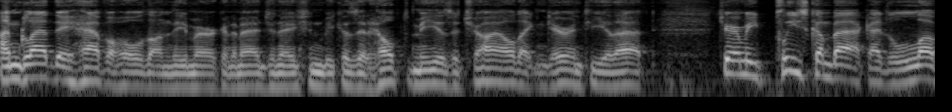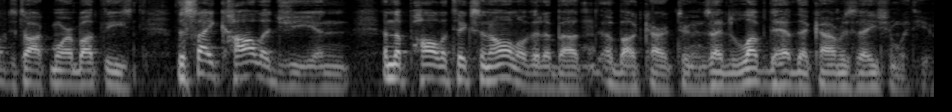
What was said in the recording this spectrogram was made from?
I'm glad they have a hold on the American imagination because it helped me as a child. I can guarantee you that. Jeremy, please come back. I'd love to talk more about the the psychology and, and the politics and all of it about about cartoons. I'd love to have that conversation with you.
